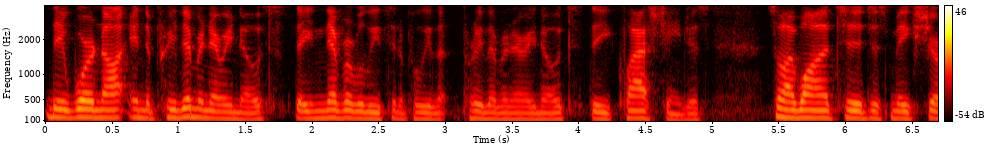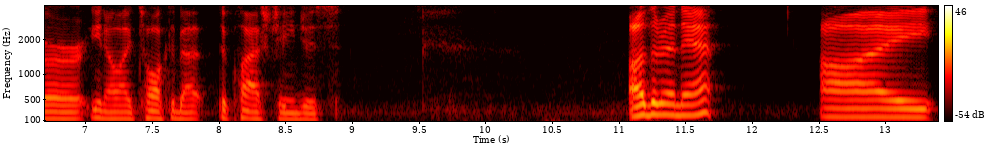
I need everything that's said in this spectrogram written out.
they were not in the preliminary notes. They never released in the preliminary notes the class changes. So I wanted to just make sure, you know, I talked about the class changes. Other than that, I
